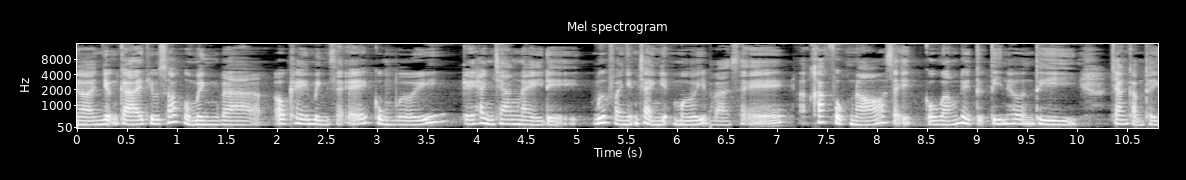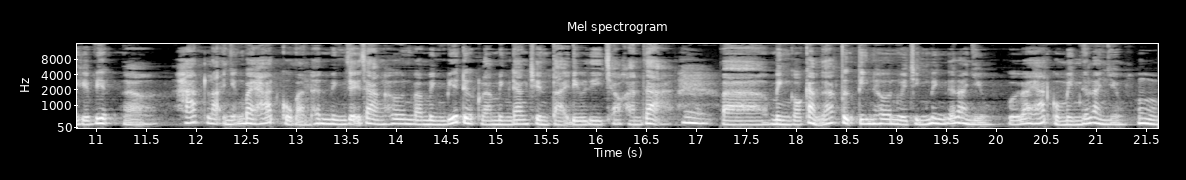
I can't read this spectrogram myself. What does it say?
ờ, những cái thiếu sót của mình và ok mình sẽ cùng với cái hành trang này để bước vào những trải nghiệm mới và sẽ khắc phục nó sẽ cố gắng để tự tin hơn thì trang cảm thấy cái việc uh, hát lại những bài hát của bản thân mình dễ dàng hơn và mình biết được là mình đang truyền tải điều gì cho khán giả ừ. và mình có cảm giác tự tin hơn với chính mình rất là nhiều với bài hát của mình rất là nhiều ừ.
